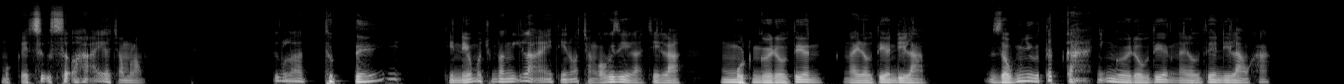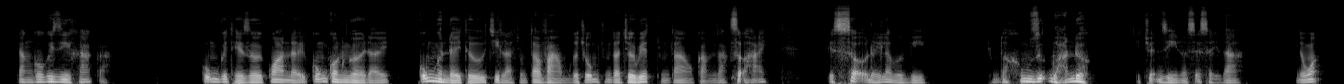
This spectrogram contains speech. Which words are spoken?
một cái sự sợ hãi ở trong lòng. Tức là thực tế thì nếu mà chúng ta nghĩ lại thì nó chẳng có cái gì cả, chỉ là một người đầu tiên ngày đầu tiên đi làm giống như tất cả những người đầu tiên ngày đầu tiên đi làm khác. Chẳng có cái gì khác cả. Cũng cái thế giới quan đấy, cũng con người đấy, cũng gần đấy thứ chỉ là chúng ta vào một cái chỗ mà chúng ta chưa biết, chúng ta có cảm giác sợ hãi. Cái sợ đấy là bởi vì chúng ta không dự đoán được cái chuyện gì nó sẽ xảy ra. Đúng không ạ?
